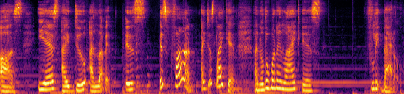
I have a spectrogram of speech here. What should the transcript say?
Us. Yes, I do. I love it. it is is fun. I just like it. Another one I like is Fleet Battle.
